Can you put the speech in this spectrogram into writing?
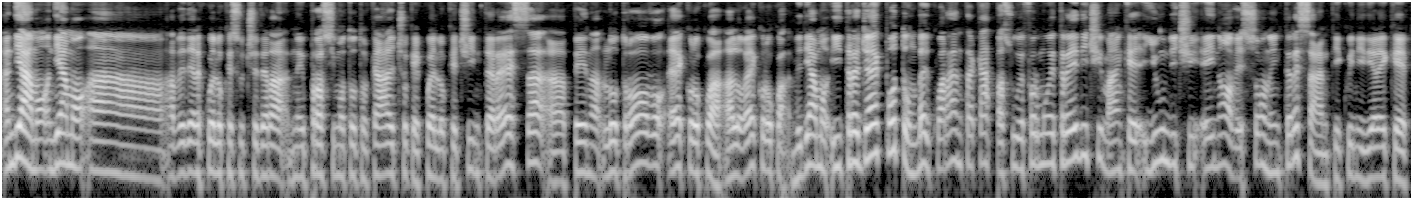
Andiamo, andiamo a, a, vedere quello che succederà nel prossimo Totocalcio, che è quello che ci interessa. Appena lo trovo, eccolo qua. Allora, eccolo qua. Vediamo i tre jackpot, un bel 40k sulle Formule 13, ma anche gli 11 e i 9 sono interessanti, quindi direi che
